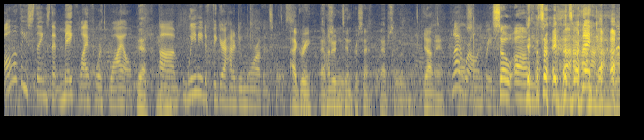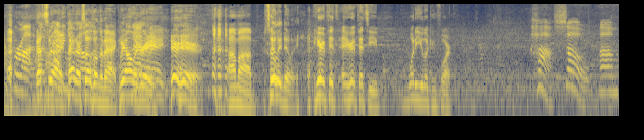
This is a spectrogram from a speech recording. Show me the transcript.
all of these things that make life worthwhile Yeah. um, we need to figure out how to do more of in schools I agree, Absolutely. 110%. absolutely Yeah. man glad we're all in agreement So, um, that's right that's right Thank you. Good for us. that's I'm right pat ourselves on the back we all Exactly. agree here here I'm uh, so dilly dilly here at Fitz, here at Fitzy, what are you looking for? Huh. So, um,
